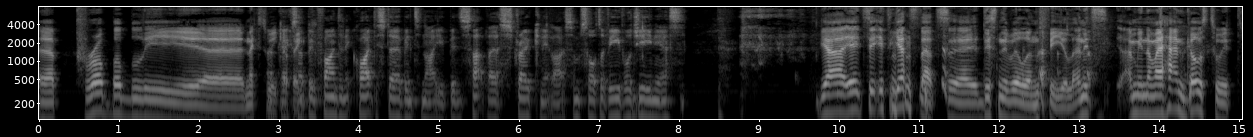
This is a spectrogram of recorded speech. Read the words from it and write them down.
Uh, probably uh, next week. Okay, I 'cause I've been finding it quite disturbing tonight. You've been sat there stroking it like some sort of evil genius. Yeah, it's it gets that uh, Disney villain feel, and it's. I mean, my hand goes to it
